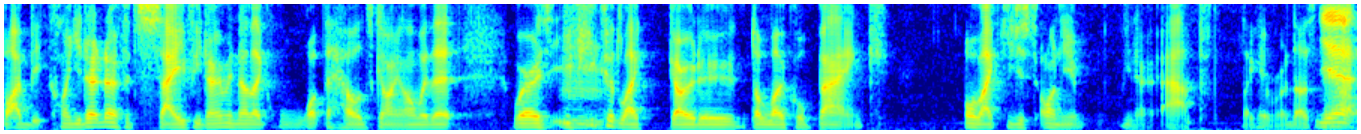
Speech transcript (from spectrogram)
buy Bitcoin. You don't know if it's safe. You don't even know like what the hell is going on with it. Whereas if Mm. you could like go to the local bank or like you just on your you know app like everyone does now Yeah.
